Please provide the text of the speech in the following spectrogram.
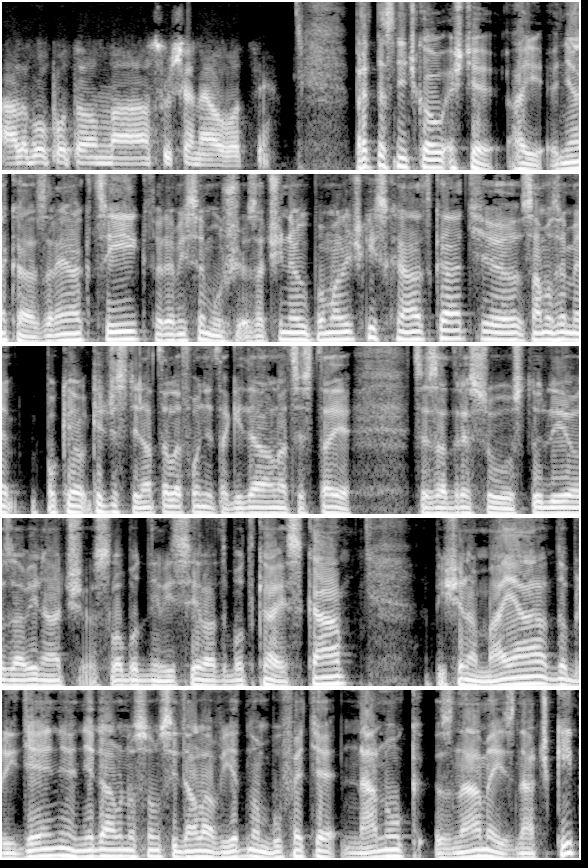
alebo potom sušené ovocie. Pred pesničkou ešte aj nejaká z reakcií, ktoré mi sem už začínajú pomaličky schádzkať. E, samozrejme, pokiaľ, keďže ste na telefóne, tak ideálna cesta je cez adresu studiozavináč slobodnyvysielac.sk Píše nám Maja, dobrý deň. Nedávno som si dala v jednom bufete nanuk známej značky.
